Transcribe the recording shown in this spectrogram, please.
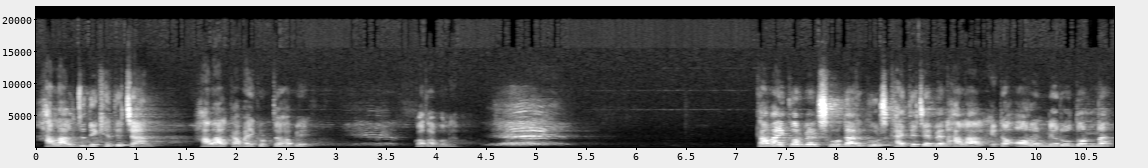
হালাল যদি খেতে চান, হালাল কামাই করতে হবে? কথা বলেন। কামাই করবেন সুদ আর ঘুষ, খাইতে চাইবেন হালাল, এটা অরণ্যের রোদন না?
